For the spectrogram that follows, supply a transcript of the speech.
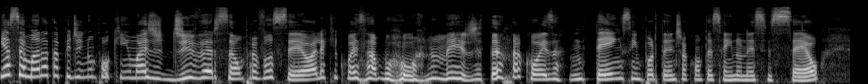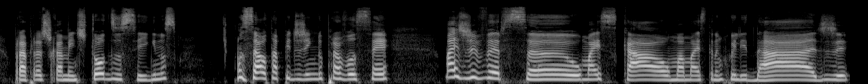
E a semana tá pedindo um pouquinho mais de diversão para você. Olha que coisa boa, no meio de tanta coisa intensa e importante acontecendo nesse céu, para praticamente todos os signos. O céu tá pedindo para você mais diversão, mais calma, mais tranquilidade,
